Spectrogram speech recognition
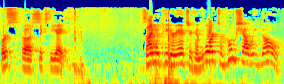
Verse uh, 68. Simon Peter answered him, Lord, to whom shall we go?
